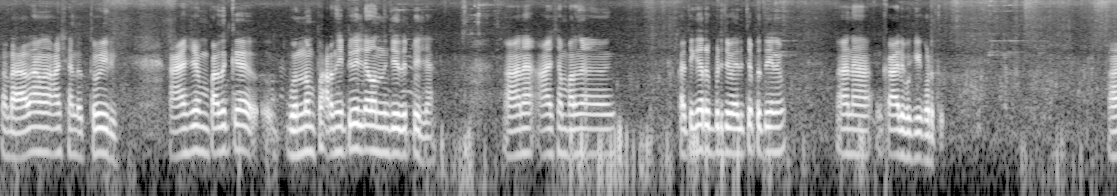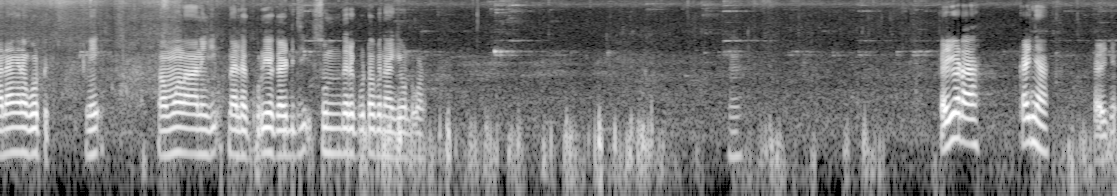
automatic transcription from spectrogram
അതാണ് ആശാന്റെ തൊഴിൽ. ആശം പതുക്കെ ഒന്നും പറഞ്ഞിട്ടുമില്ല ഒന്നും ചെയ്തിട്ടില്ല. ആന ആശം പറഞ്ഞ കത്തിക്കേറി പിടിച്ച് വലിച്ചപ്പോഴത്തേനും ആന കാൽ പൊക്കി കൊടുത്തു. ആന അങ്ങനെ പോട്ട്. ഇനി നമ്മളാണെങ്കിൽ നല്ല കുറിയൊക്കെ അടിച്ച് സുന്ദര കുട്ടപ്പനാക്കി കൊണ്ട് പോകണം കഴിയോടാ? കഴിഞ്ഞാ? കഴിഞ്ഞു.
